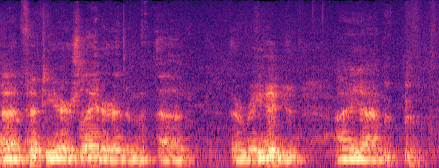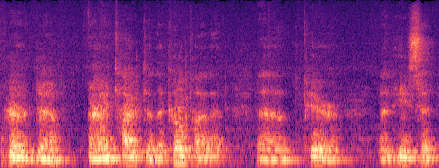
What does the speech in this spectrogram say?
Uh, Fifty years later, at a, uh, a reunion, I uh, heard, uh, or I talked to the co-pilot, uh, Pierre, and he said,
